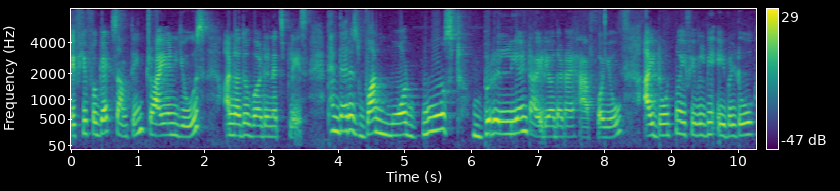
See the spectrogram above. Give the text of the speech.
If you forget something, try and use another word in its place. Then there is one more most brilliant idea that I have for you. I don't know if you will be able to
